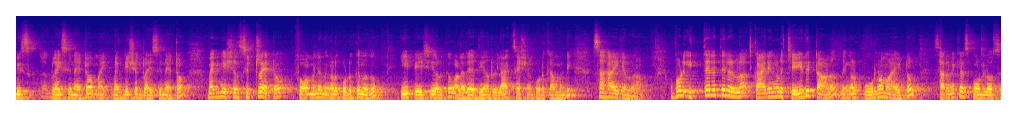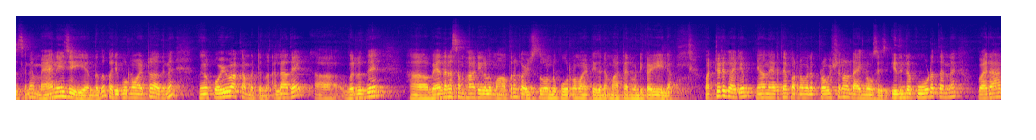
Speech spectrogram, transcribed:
ബിസ് ഗ്ലൈസിനേറ്റോ മഗ്നീഷ്യം ഗ്ലൈസിനേറ്റോ മഗ്നീഷ്യം സിട്രേറ്റോ ഫോമിൽ നിങ്ങൾ കൊടുക്കുന്നതും ഈ പേശികൾക്ക് വളരെയധികം റിലാക്സേഷൻ കൊടുക്കാൻ വേണ്ടി സഹായിക്കുന്നതാണ്. അപ്പോൾ ഇത്തരത്തിലുള്ള കാര്യങ്ങൾ ചെയ്തിട്ടാണ് നിങ്ങൾ പൂർണമായിട്ടും സർവിക്കൽ സ്പോണ്ടിലോസിസിനെ മാനേജ് ചെയ്യേണ്ടത് പരിപൂർണമായിട്ട് അതിനെ നിങ്ങൾക്ക് ഒഴിവാക്കാൻ പറ്റുന്നത്. അല്ലാതെ വെറുതെ വേദന സംഹാരികൾ മാത്രം കഴിച്ചതുകൊണ്ട് പൂർണമായിട്ട് ഇതിനെ മാറ്റാൻ വേണ്ടി കഴിയില്ല. മറ്റൊരു കാര്യം ഞാൻ നേരത്തെ പറഞ്ഞ പോലെ പ്രൊഫഷണൽ ഡയഗ്നോസിസ് ഇതിന്റെ കൂടെ തന്നെ വരാൻ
